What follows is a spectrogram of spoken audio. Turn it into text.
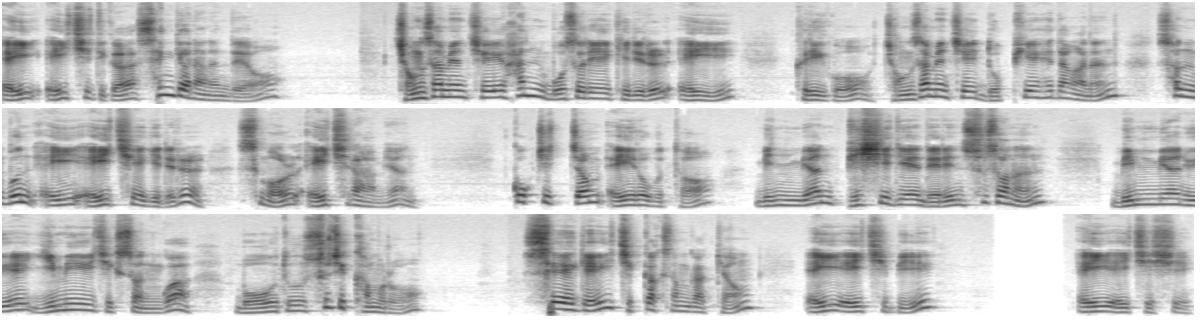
AHD가 생겨나는데요. 정사면체의 한 모서리의 길이를 A, 그리고 정사면체의 높이에 해당하는 선분 AH의 길이를 스몰 h라 하면 꼭지점 A로부터 밑면 BCD에 내린 수선은 밑면 위의 임의의 직선과 모두 수직하므로 세 개의 직각삼각형 AHB, AHC,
